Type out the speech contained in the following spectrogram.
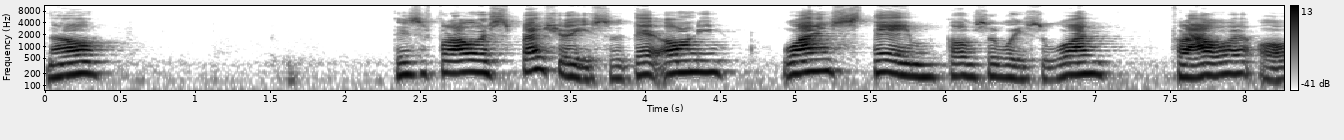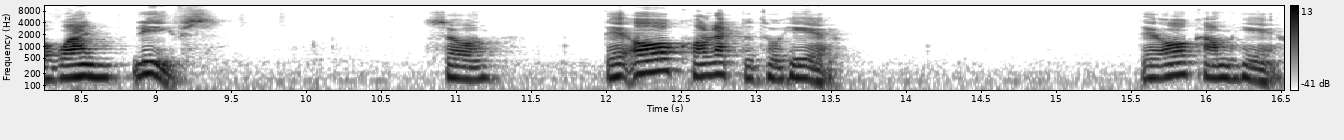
Now, this flower special is that only one stem goes with one flower or one leaves. So they all collect to here. They all come here.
